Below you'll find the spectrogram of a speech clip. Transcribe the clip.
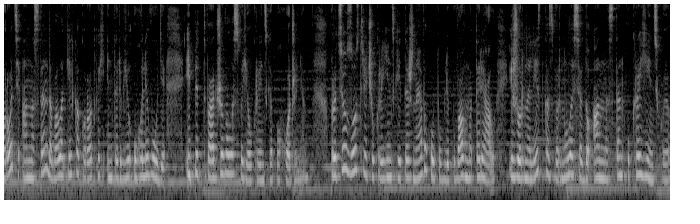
році Анна Стен давала кілька коротких інтерв'ю у Голлівуді і підтверджувала своє українське походження. Про цю зустріч український тижневик опублікував матеріал, і журналістка звернулася до Анни Стен українською.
